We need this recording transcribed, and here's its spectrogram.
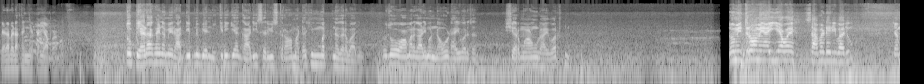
પેડા પેડા ખાઈને નીકળીએ આપણે. તો પેડા ખાઈને અમે રાજદીપને બે નીકળી ગયા ગાડી સર્વિસ કરાવવા માટે હિંમતનગર બાજુ. તો જો, અમારા ગાડીમાં નવો ડ્રાઈવર છે. શર્માણું ડ્રાઈવર તો મિત્રો, અમે આવી ગયા હોય સાબરડેરી બાજુ. જેમ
